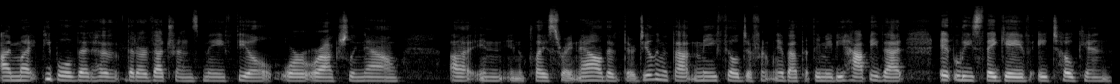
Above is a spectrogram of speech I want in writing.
I might people that have that are veterans may feel or or actually now uh, in in a place right now that they're dealing with that may feel differently about that. They may be happy that at least they gave a token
